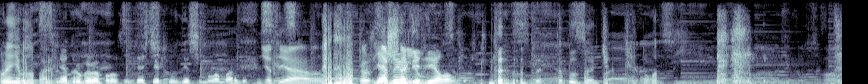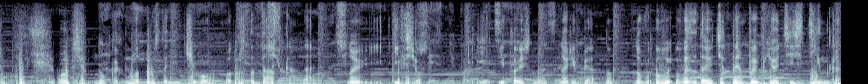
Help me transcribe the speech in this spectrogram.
У меня не было У Барби. меня другой вопрос. У тебя Серхио в детстве была Барби? Нет, я... Я, дырки делал. Да-да-да. Это был зайчик. Ну вот. В общем, ну, когда вот просто ничего, вот просто доска, да, ну и, и все. И, и то есть, ну, ну, ребят, ну, ну вы- вы, задаете темп, вы бьете Стинга,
